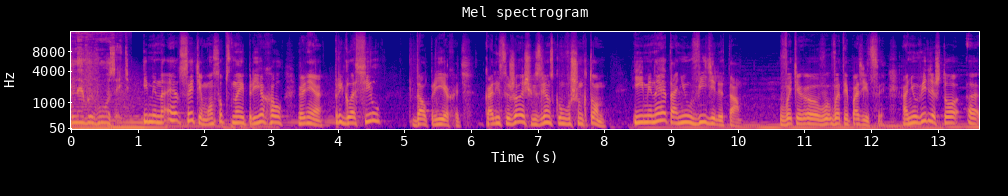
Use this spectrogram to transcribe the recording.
не вивозить. Именно э- с этим он, собственно, и приехал, вернее, пригласил, дал приехать коалиции желающих Зеленскому в Вашингтон. И именно это они увидели там, в, этих, э, в, в этой позиции. Они увидели, что э,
